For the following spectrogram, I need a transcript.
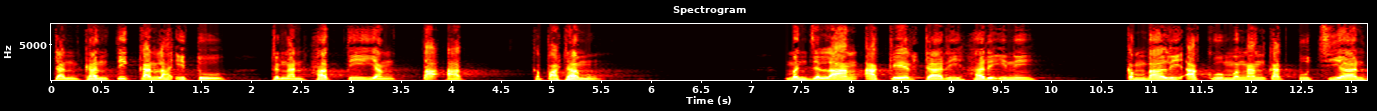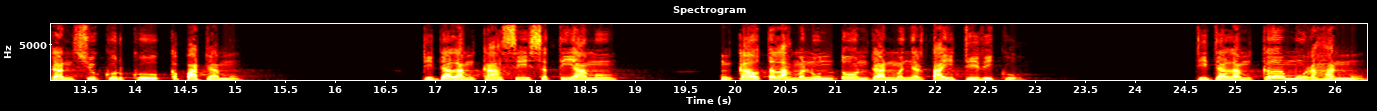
dan gantikanlah itu dengan hati yang taat kepadamu. Menjelang akhir dari hari ini, kembali aku mengangkat pujian dan syukurku kepadamu. Di dalam kasih setiamu, engkau telah menuntun dan menyertai diriku. Di dalam kemurahanmu,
